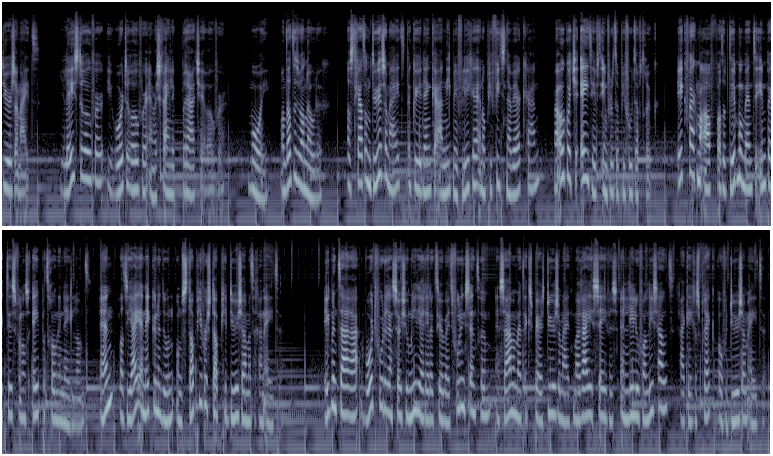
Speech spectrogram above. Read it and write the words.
Duurzaamheid. Je leest erover, je hoort erover en waarschijnlijk praat je erover. Mooi, want dat is wel nodig. Als het gaat om duurzaamheid, dan kun je denken aan niet meer vliegen en op je fiets naar werk gaan, maar ook wat je eet heeft invloed op je voetafdruk. Ik vraag me af wat op dit moment de impact is van ons eetpatroon in Nederland. En wat jij en ik kunnen doen om stapje voor stapje duurzamer te gaan eten. Ik ben Tara, woordvoerder en social media redacteur bij het Voedingscentrum. En samen met experts duurzaamheid Marije Sevens en Lilou van Lieshout ga ik in gesprek over duurzaam eten.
